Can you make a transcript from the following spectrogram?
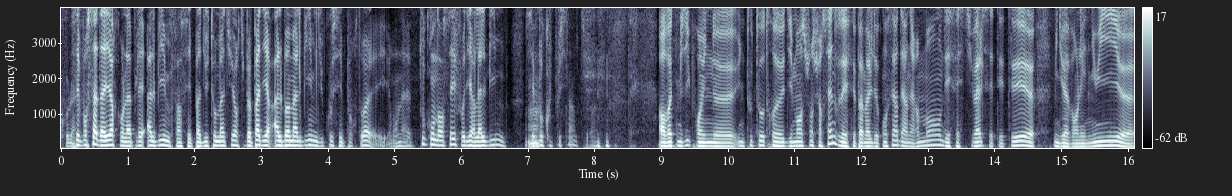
Cool. C'est pour ça d'ailleurs qu'on l'appelait Albim. Enfin, c'est pas du tout mature. Tu peux pas dire album Albim. Du coup, c'est pour toi. Et on a tout condensé. Il faut dire l'Albim. C'est Mm. beaucoup plus simple. Tu vois. Alors votre musique prend une, une toute autre dimension sur scène. Vous avez fait pas mal de concerts dernièrement, des festivals cet été, euh, Milieu avant les nuits, euh,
